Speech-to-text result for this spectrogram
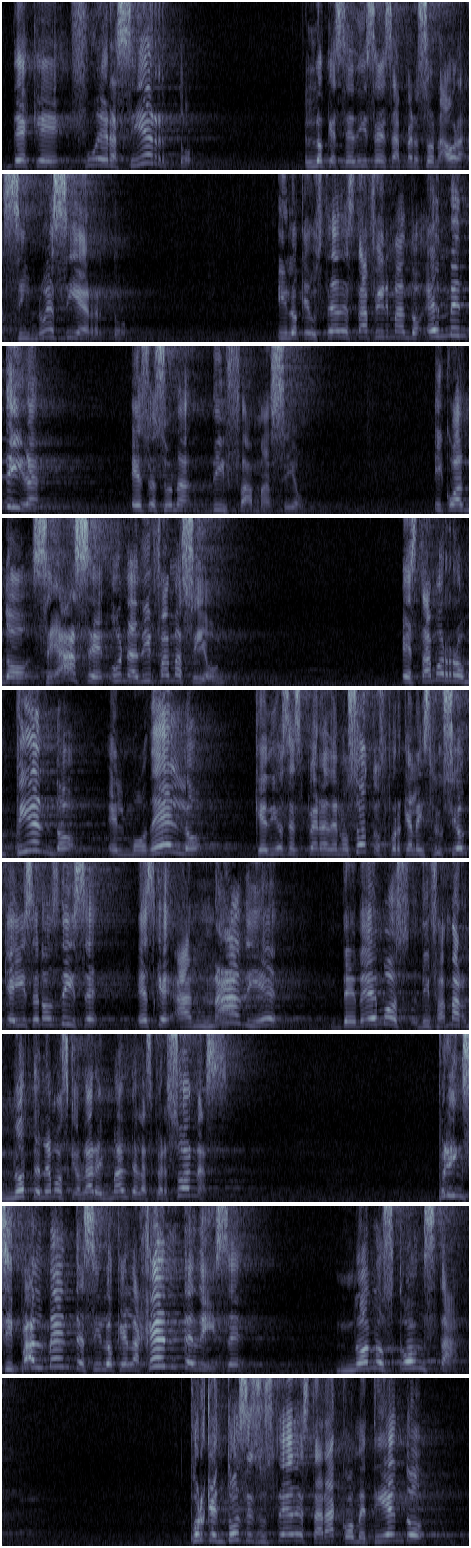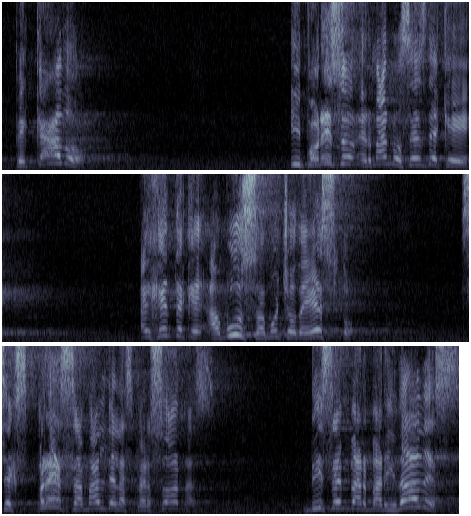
de que fuera cierto lo que se dice de esa persona. Ahora, si no es cierto y lo que usted está afirmando es mentira, eso es una difamación. Y cuando se hace una difamación, estamos rompiendo el modelo que Dios espera de nosotros, porque la instrucción que ahí se nos dice es que a nadie debemos difamar, no tenemos que hablar en mal de las personas. Principalmente si lo que la gente dice no nos consta. Porque entonces usted estará cometiendo pecado. Y por eso, hermanos, es de que hay gente que abusa mucho de esto. Se expresa mal de las personas. Dicen barbaridades.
